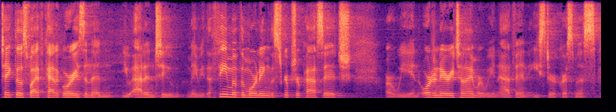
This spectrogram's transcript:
take those five categories and then you add into maybe the theme of the morning, the scripture passage, are we in ordinary time? Are we in Advent, Easter, Christmas?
